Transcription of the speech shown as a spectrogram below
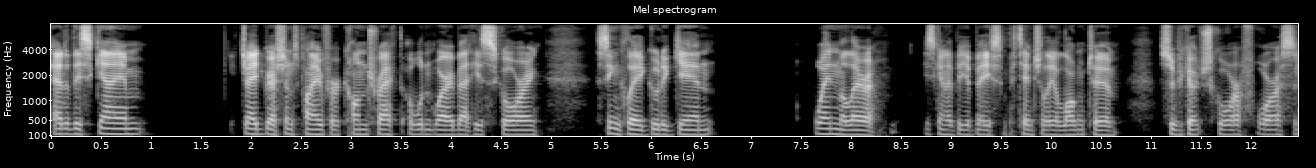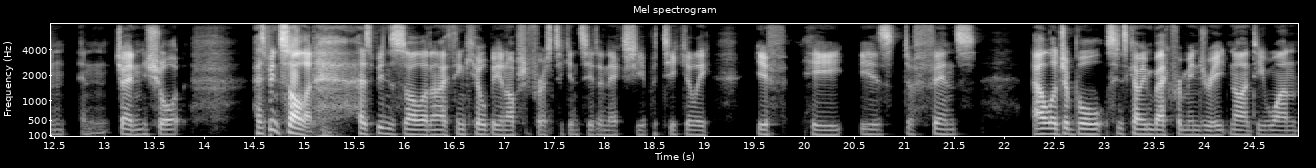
out of this game. Jade Gresham's playing for a contract. I wouldn't worry about his scoring. Sinclair good again. Wayne Milera is going to be a beast and potentially a long term super coach scorer for us. And, and Jayden Short has been solid, has been solid. And I think he'll be an option for us to consider next year, particularly if he is defense eligible since coming back from injury 91 and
